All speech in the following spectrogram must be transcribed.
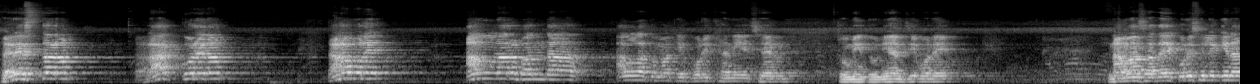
ফেরেশতারা রাগ করে না। তারা বলে, আল্লাহর বান্দা, আল্লাহ তোমাকে পরীক্ষা নিয়েছেন। তুমি দুনিয়ার জীবনে নামাজ আদায় করেছিলে কিনা?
